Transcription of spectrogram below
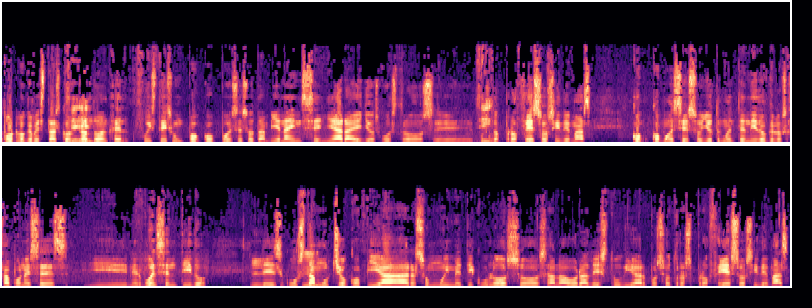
por lo que me estás contando, Ángel, fuisteis un poco, pues eso, también a enseñar a ellos vuestros, eh, vuestros procesos y demás. ¿Cómo, es eso? Yo tengo entendido que los japoneses, y en el buen sentido, les gusta mm. mucho copiar, son muy meticulosos a la hora de estudiar pues otros procesos y demás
